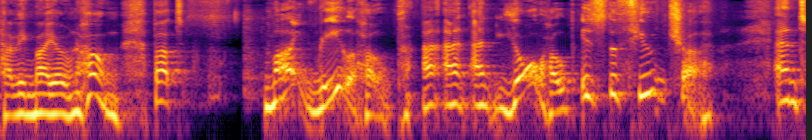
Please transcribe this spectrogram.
having my own home. But my real hope and, and, and your hope is the future. And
